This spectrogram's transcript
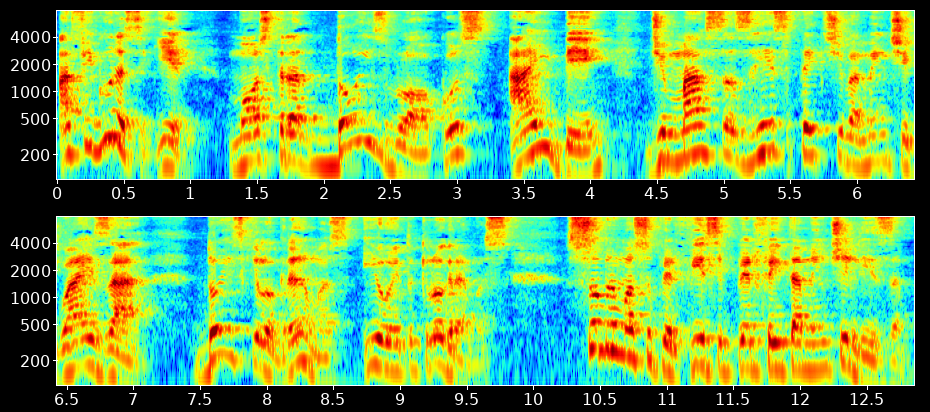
A figura a seguir mostra dois blocos A e B de massas respectivamente iguais a 2 kg e 8 kg. Sobre uma superfície perfeitamente lisa.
